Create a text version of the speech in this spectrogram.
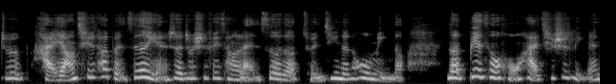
就是海洋，其实它本身的颜色就是非常蓝色的、纯净的、透明的。那变成红海，其实里面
